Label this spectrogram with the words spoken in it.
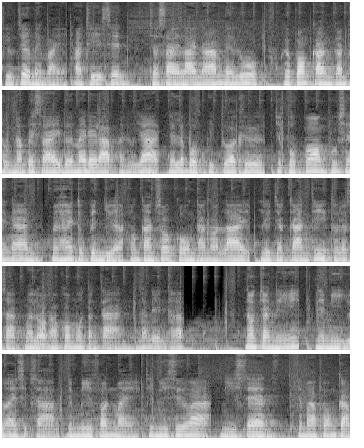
ฟิวเจอร์ใหม่ๆ อาทิเช่น จะใส่ลายน้ำในรูป เพื่อป้องกันการถูกนำไปใช้โดยไม่ได้รับอนุญาต และระบบอีกตัวคือ จะปกป้องผู้ใช้งาน ไม่ให้ตกเป็นเหยื่อของการช่อโกงทางออนไลน์ หรือจากการที่โทรศัพท์มาหลอกเอาข้อมูลต่างๆ นั่นเองครับ นอกจากนี้ในมี UI 13 ยังมีฟอนต์ใหม่ที่มีชื่อว่ามี Sans จะมาพร้อมกับ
